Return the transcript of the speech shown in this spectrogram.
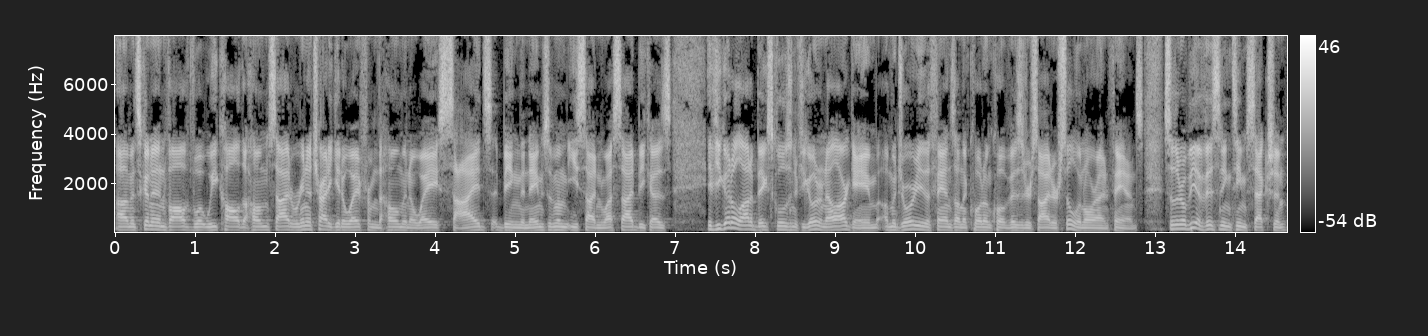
Um, it's going to involve what we call the home side. We're going to try to get away from the home and away sides, being the names of them, east side and west side, because if you go to a lot of big schools and if you go to an LR game, a majority of the fans on the quote-unquote visitor side are still Lenoir-Rhyne fans. So there will be a visiting team section,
